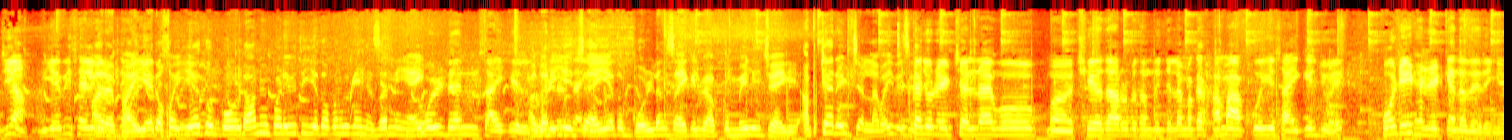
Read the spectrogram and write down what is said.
जी हाँ ये भी सेल अरे भाई ये देखो ये तो गोल्डन में पड़ी हुई थी ये तो अपन को कहीं नज़र नहीं आई। गोल्डन साइकिल अगर ये चाहिए तो गोल्डन साइकिल भी आपको मिल ही जाएगी। अब क्या रेट चल रहा है भाई इसका जो रेट चल रहा है वो छह हज़ार रूपए समथिंग चल रहा है मगर हम आपको ये साइकिल जो है फोर्टी एट हंड्रेड के अंदर दे देंगे।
